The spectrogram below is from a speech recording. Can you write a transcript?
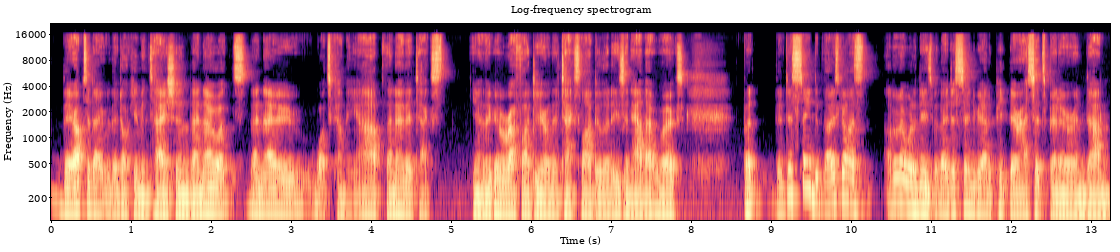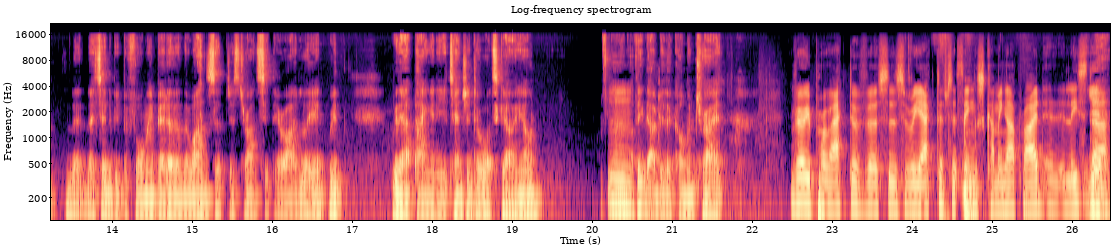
they're up to date with their documentation. They know what's they know what's coming up. They know their tax. You know, they've got a rough idea on their tax liabilities and how that works. But they just seem to those guys I don't know what it is, but they just seem to be able to pick their assets better, and um, they, they, seem to be performing better than the ones that just try and sit there idly with without paying any attention to what's going on. Mm. Um, I think that would be the common trait. Very proactive versus reactive to things coming up, right? At least, uh, yeah. uh,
